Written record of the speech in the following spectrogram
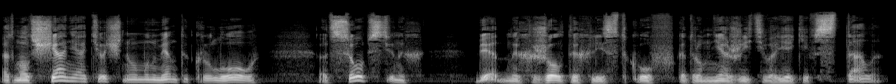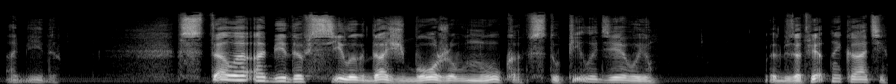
от молчания отечного монумента Крылова, от собственных бедных желтых листков, которым не жить вовеки, встала обида. Встала обида в силах дашь Божа внука, вступила девою. От безответной Кати,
